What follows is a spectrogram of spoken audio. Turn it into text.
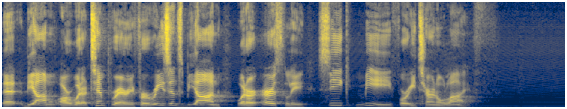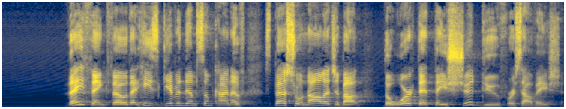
that beyond or what are temporary, for reasons beyond what are earthly, seek me for eternal life. They think, though, that he's given them some kind of special knowledge about the work that they should do for salvation.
